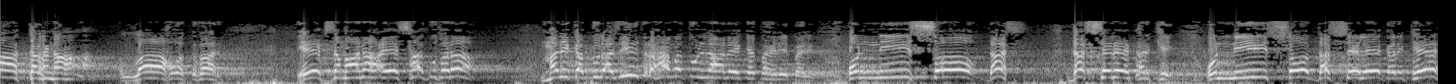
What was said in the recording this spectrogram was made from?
पाक करना। अल्लाह अकबर। एक जमाना ऐसा गुजरा, मलिक अब्दुल अज़ीज़ रहमतुल्लाह के पहले पहले 1910 10 से लेकर के 1910 से लेकर के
